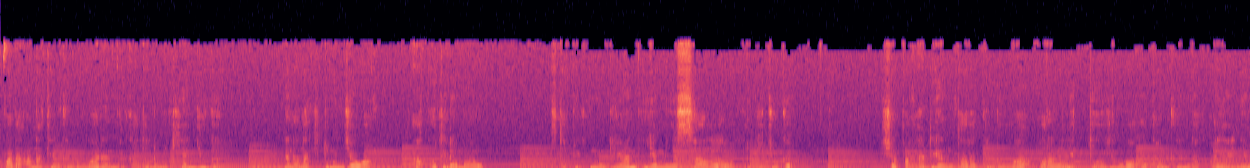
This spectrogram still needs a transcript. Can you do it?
kepada anak yang kedua dan berkata demikian juga. Dan anak itu menjawab, Aku tidak mau. Tetapi kemudian ia menyesal lalu pergi juga. Siapakah di antara kedua orang itu yang melakukan kehendak ayahnya?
